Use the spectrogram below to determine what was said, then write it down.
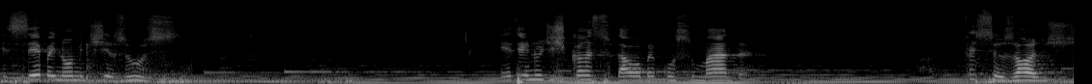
Receba em nome de Jesus. Entre no descanso da obra consumada. Feche seus olhos.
